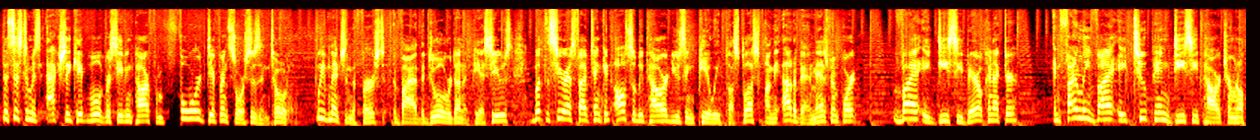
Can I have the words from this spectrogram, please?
The system is actually capable of receiving power from four different sources in total. We've mentioned the first via the dual redundant PSUs, but the CRS 510 can also be powered using PoE on the out of band management port, via a DC barrel connector, and finally via a 2-pin DC power terminal,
